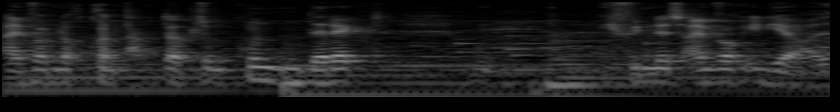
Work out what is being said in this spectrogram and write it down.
einfach noch Kontakt hat zum Kunden direkt. Ich finde es einfach ideal.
